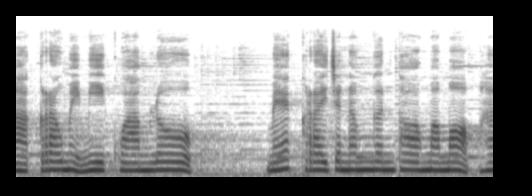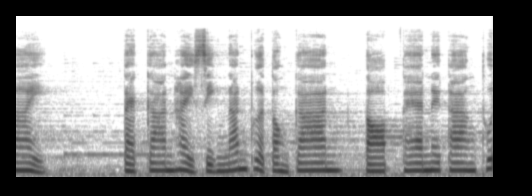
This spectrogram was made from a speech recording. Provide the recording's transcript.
หากเราไม่มีความโลภแม้ใครจะนำเงินทองมามอบให้ แต่การให้สิ่งนั้นเพื่อต้องการตอบแทนในทางทุ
